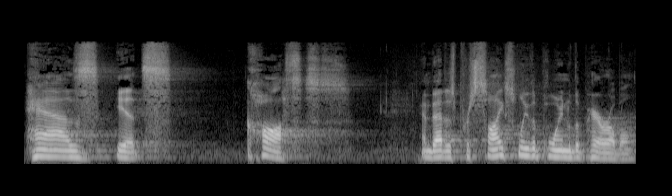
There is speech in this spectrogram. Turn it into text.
has its costs. And that is precisely the point of the parable,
